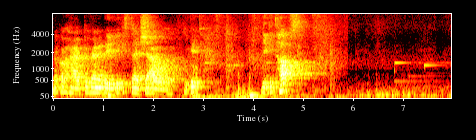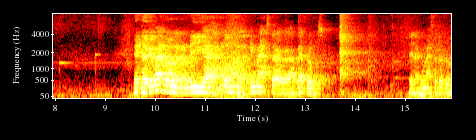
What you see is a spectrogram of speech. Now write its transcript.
Nó có hai cái vanity, với cái stand shower, với cái với cái tubs. Thì từ cái bedroom này mình đi thẳng luôn đó là cái master à, bedroom đây là cái master bedroom.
